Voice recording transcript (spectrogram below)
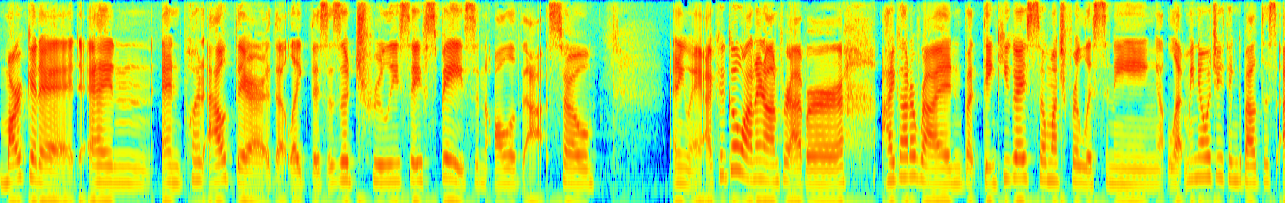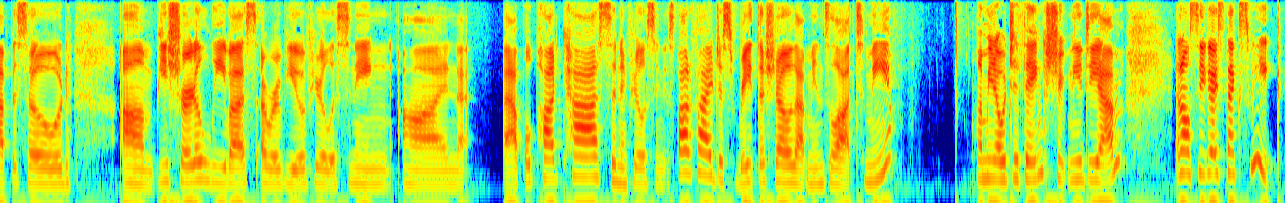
marketed and and put out there that like this is a truly safe space and all of that. So anyway, I could go on and on forever. I got to run, but thank you guys so much for listening. Let me know what you think about this episode. Um, be sure to leave us a review if you're listening on Apple Podcasts. And if you're listening to Spotify, just rate the show. That means a lot to me. Let me know what you think. Shoot me a DM. And I'll see you guys next week.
